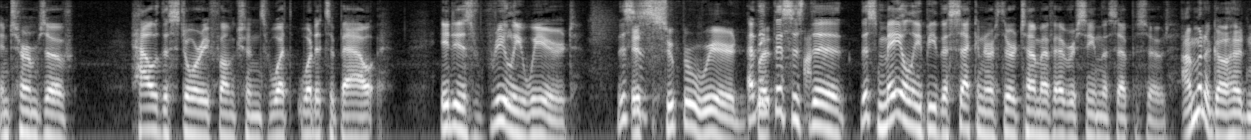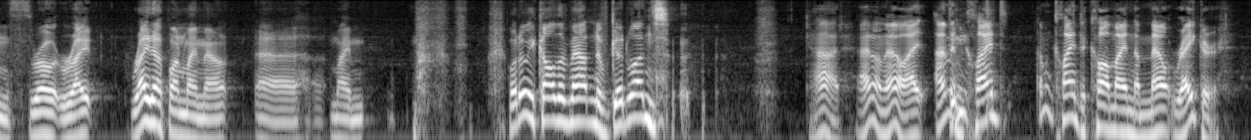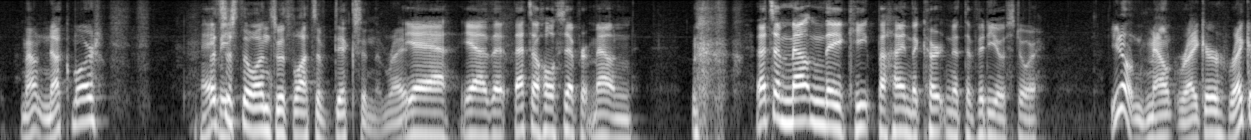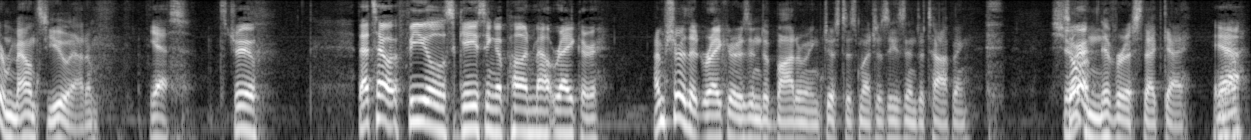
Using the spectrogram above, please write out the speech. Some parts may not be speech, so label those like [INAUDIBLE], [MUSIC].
in terms of how the story functions, what what it's about. It is really weird. This It's is super weird. I think this is the this may only be the second or third time I've ever seen this episode. I'm gonna go ahead and throw it right right up on my mount. Uh, my what do we call the mountain of good ones? God, I don't know. I I'm Didn't- inclined I'm inclined to call mine the Mount Riker. Mount Nuckmore. Maybe. That's just the ones with lots of dicks in them, right? Yeah, yeah, that that's a whole separate mountain. [LAUGHS] that's a mountain they keep behind the curtain at the video store. You don't mount Riker. Riker mounts you, Adam. Yes, it's true. That's how it feels gazing upon Mount Riker. I'm sure that Riker is into bottoming just as much as he's into topping. [LAUGHS] Sure. So omnivorous that guy. you yeah. know?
